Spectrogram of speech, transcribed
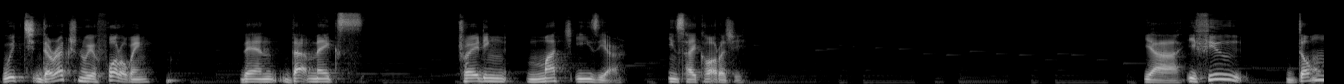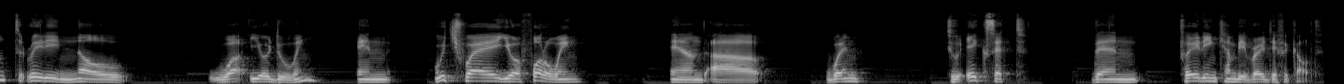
which direction we are following, then that makes trading much easier in psychology. Yeah, if you don't really know what you're doing and which way you're following and uh, when to exit then trading can be very difficult,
